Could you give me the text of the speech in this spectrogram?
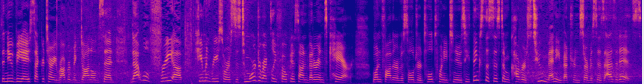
The new VA Secretary Robert McDonald said that will free up human resources to more directly focus on veterans care. One father of a soldier told 22 News he thinks the system covers too many veteran services as it is.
